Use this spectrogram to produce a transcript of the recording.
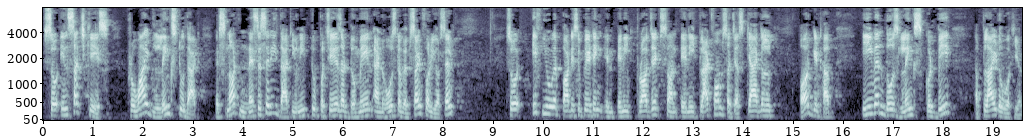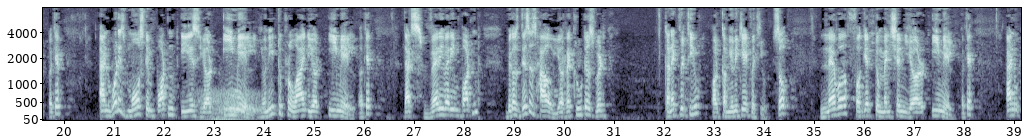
so in such case provide links to that. It's not necessary that you need to purchase a domain and host a website for yourself. So if you were participating in any projects on any platform such as kaggle or github even those links could be applied over here okay? And what is most important is your email. You need to provide your email okay? That's very very important because this is how your recruiters would connect with you or communicate with you. So never forget to mention your email okay? And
